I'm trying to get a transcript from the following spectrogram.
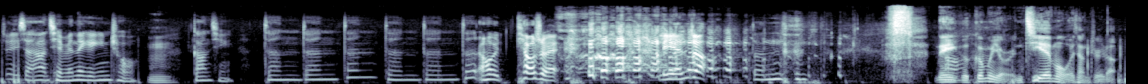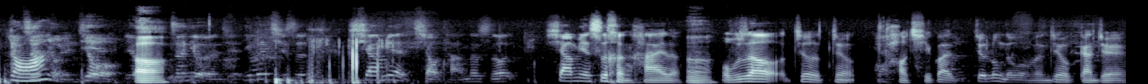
就你想象前面那个 intro，嗯，钢琴噔噔噔噔噔噔，然后跳水 连着。噔噔，那个哥们有人接吗？我想知道。有啊，啊。真有人接，因为其实下面小唐的时候，下面是很嗨的，嗯。我不知道，就就好奇怪，就弄得我们就感觉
